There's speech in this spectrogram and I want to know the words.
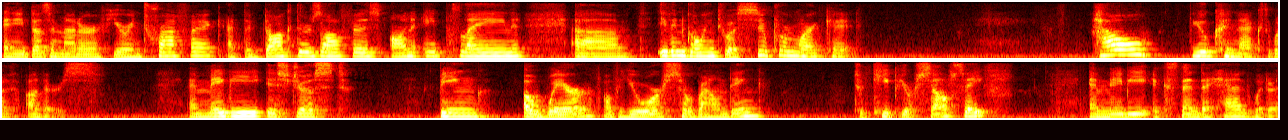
And it doesn't matter if you're in traffic, at the doctor's office, on a plane, um, even going to a supermarket. How you connect with others. And maybe it's just being aware of your surrounding to keep yourself safe and maybe extend a hand with a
